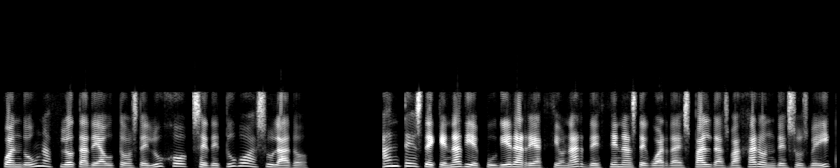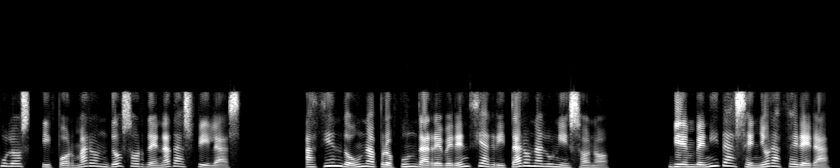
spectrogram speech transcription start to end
cuando una flota de autos de lujo se detuvo a su lado. Antes de que nadie pudiera reaccionar, decenas de guardaespaldas bajaron de sus vehículos y formaron dos ordenadas filas. Haciendo una profunda reverencia gritaron al unísono. Bienvenida señora Ferrera.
